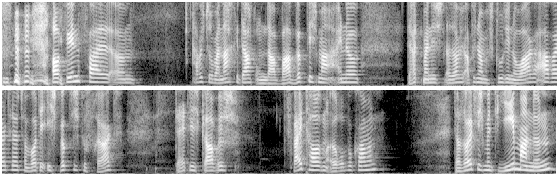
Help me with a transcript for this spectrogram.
auf jeden Fall ähm, habe ich darüber nachgedacht und da war wirklich mal eine, da hat nicht, also habe ich, hab ich noch im Studio Noir gearbeitet, da wurde ich wirklich gefragt, da hätte ich, glaube ich, 2000 Euro bekommen. Da sollte ich mit jemandem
